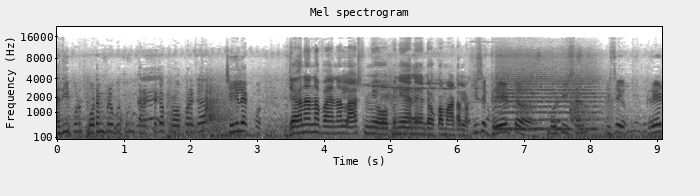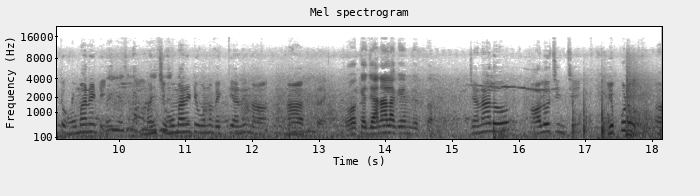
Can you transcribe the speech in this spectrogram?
అది ఇప్పుడు కూటమి ప్రభుత్వం కరెక్ట్గా ప్రాపర్గా చేయలేకపోతుంది. జగనన్న పైన లాస్ట్ మీ ఒపీనియన్ ఏంటి ఒక మాటలో? Is a great politician is a great humanity మంచి హ్యూమానిటీ ఉన్న వ్యక్తి అని నా నా అభిప్రాయం. ఓకే జనాలకు ఏం చెప్తారు? జనాలు ఆలోచించి ఇప్పుడు ఆ,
